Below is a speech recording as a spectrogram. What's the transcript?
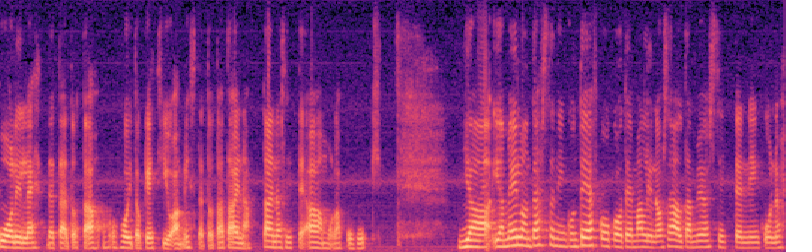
puolille tätä tota, hoitoketjua, mistä tota, Taina, Taina sitten aamulla puhukin. Ja, ja meillä on tässä niin kuin TFKKT-mallin osalta myös sitten niin kuin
